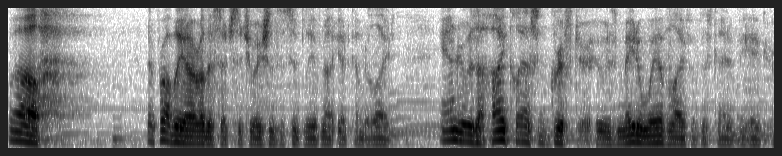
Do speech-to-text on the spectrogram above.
Well, there probably are other such situations that simply have not yet come to light. Andrew is a high class grifter who has made a way of life of this kind of behavior.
